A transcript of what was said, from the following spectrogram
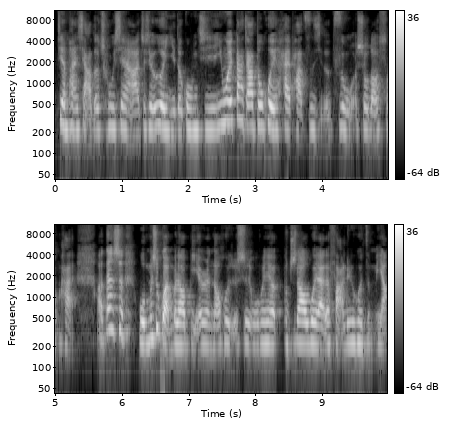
键盘侠的出现啊，这些恶意的攻击，因为大家都会害怕自己的自我受到损害啊。但是我们是管不了别人的，或者是我们也不知道未来的法律会怎么样，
